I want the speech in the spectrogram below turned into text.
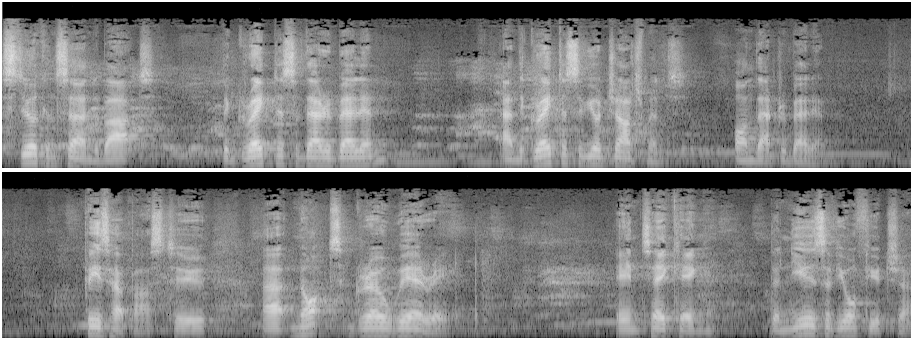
still concerned about the greatness of their rebellion and the greatness of your judgment on that rebellion. Please help us to uh, not grow weary in taking the news of your future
